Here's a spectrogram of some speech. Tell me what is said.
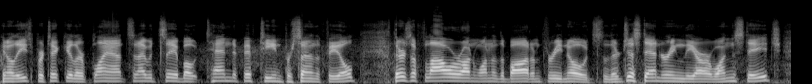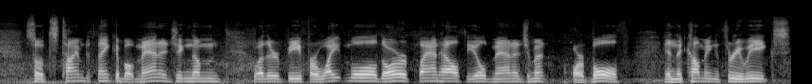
you know these particular plants and I would say about 10 to 15 percent of the field there's a flower on one of the bottom three nodes. So they're just entering the R1 stage. So it's time to think about managing them whether it be for white mold or plant health yield management or both in the coming three weeks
